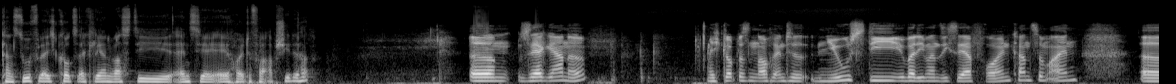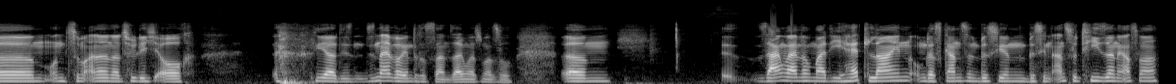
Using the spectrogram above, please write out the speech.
kannst du vielleicht kurz erklären, was die NCAA heute verabschiedet hat? Ähm, sehr gerne. Ich glaube, das sind auch News, die, über die man sich sehr freuen kann, zum einen. Ähm, und zum anderen natürlich auch, ja, die sind, die sind, einfach interessant, sagen wir es mal so. Ähm, äh, sagen wir einfach mal die Headline, um das Ganze ein bisschen, ein bisschen anzuteasern erstmal.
